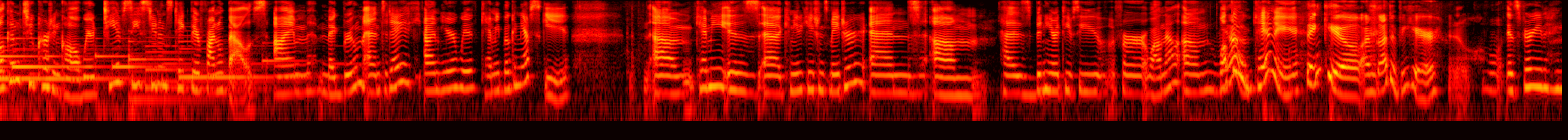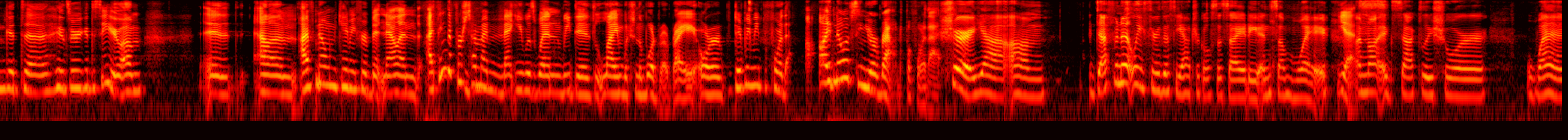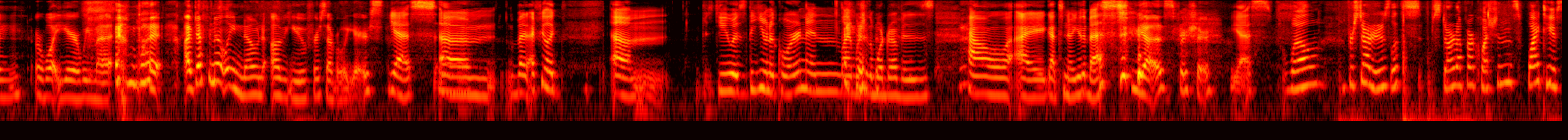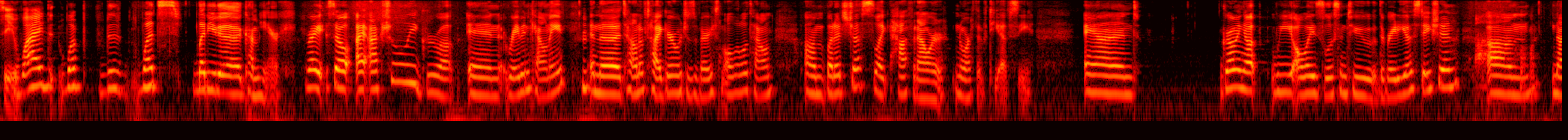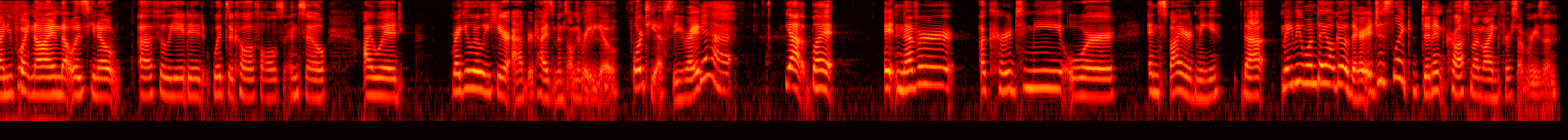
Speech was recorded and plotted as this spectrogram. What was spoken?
Welcome to Curtain Call, where TFC students take their final bows. I'm Meg Broom, and today I'm here with Cami Boguniewski. Um, Cami is a communications major and um, has been here at TFC for a while now. Um, welcome, Cami. Thank you. I'm glad to be here. It's very good to it's very good to see you. Um, it, um, I've known Cami for a bit now, and I think the first time I met you was when we did Lion Witch in the Wardrobe, right? Or did we meet before that? I know I've seen you around before that. Sure, yeah. Um, definitely through the Theatrical Society in some way. Yes. I'm not exactly sure when or what year we met, but I've definitely known of you for several years. Yes, um, but I feel like um, you as the unicorn in Lion Witch of the Wardrobe is how I got to know you the best. yes, for sure. Yes. Well, for starters, let's start off our questions. Why TFC? Why? What? The, what's led you to come here? Right. So I actually grew up in Rabun County in the town of Tiger, which is a very small little town, um, but it's just like half an hour north of TFC. And growing up, we always listened to the radio station, um, 90.9, that was, you know, affiliated with Toccoa Falls. And so I would regularly hear advertisements on the radio for TFC, right? Yeah. Yeah, but it never occurred to me or inspired me that maybe one day I'll go there. It just like didn't cross my mind for some reason.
